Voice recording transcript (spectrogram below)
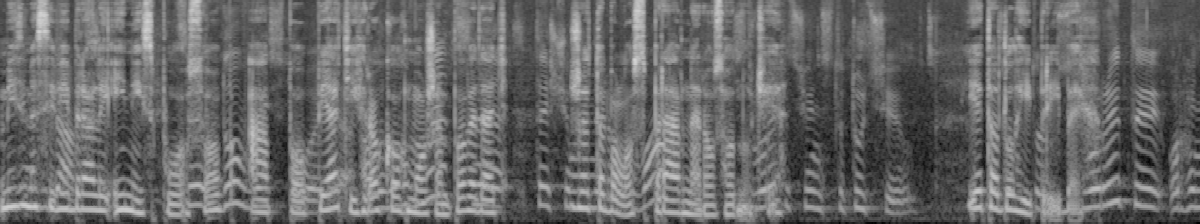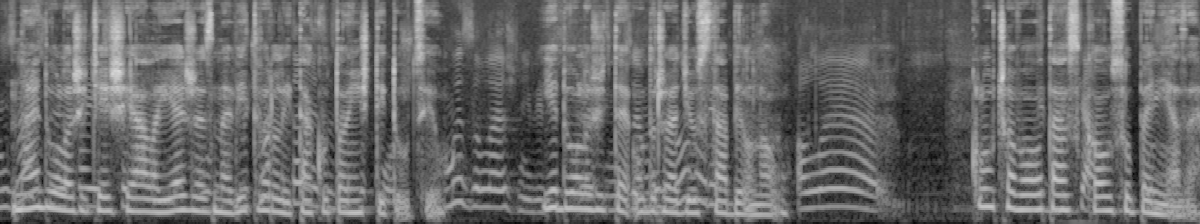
My sme si vybrali iný spôsob a po piatich rokoch môžem povedať, že to bolo správne rozhodnutie. Je to dlhý príbeh. Najdôležitejšie ale je, že sme vytvorili takúto inštitúciu. Je dôležité udržať ju stabilnou. Kľúčovou otázkou sú peniaze.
